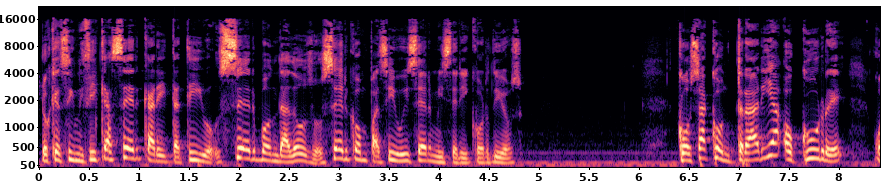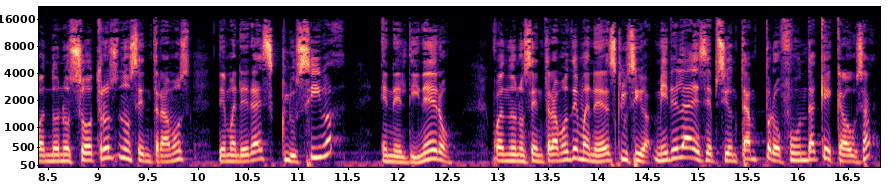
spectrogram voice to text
lo que significa ser caritativo, ser bondadoso, ser compasivo y ser misericordioso. Cosa contraria ocurre cuando nosotros nos centramos de manera exclusiva en el dinero, cuando nos centramos de manera exclusiva. Mire la decepción tan profunda que causa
